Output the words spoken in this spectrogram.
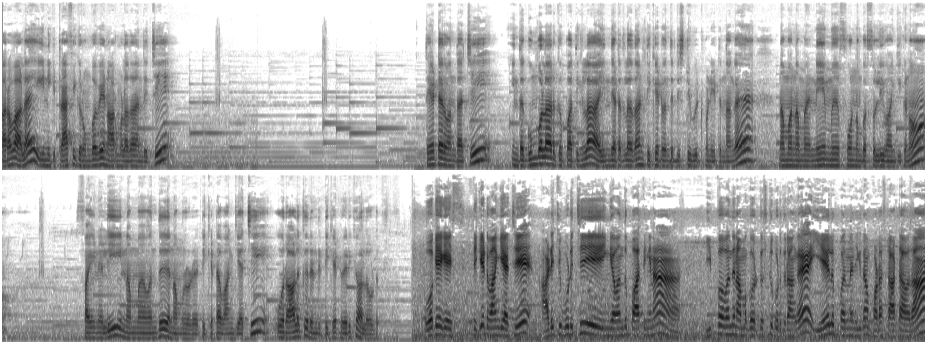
பரவாயில்ல இன்னைக்கு டிராஃபிக் ரொம்பவே நார்மலாக தான் இருந்துச்சு. தேட்டர் வந்தாச்சு. இந்த கும்பலாக இருக்குது பார்த்தீங்களா இந்த இடத்துல தான் டிக்கெட் வந்து டிஸ்ட்ரிபியூட் பண்ணிட்டு இருந்தாங்க. நம்ம நம்ம நேமு ஃபோன் நம்பர் சொல்லி வாங்கிக்கணும். ஃபைனலி நம்ம வந்து நம்மளோட டிக்கெட்டை வாங்கியாச்சு. ஒரு ஆளுக்கு ரெண்டு டிக்கெட் வரைக்கும் அலௌடு ஓகே கைஸ் டிக்கெட் வாங்கியாச்சு. அடிச்சு பிடிச்சி இங்கே வந்து பார்த்தீங்கன்னா இப்போ வந்து நமக்கு ஒரு ட்விஸ்ட் கொடுத்துட்டாங்க. ஏழு பதினஞ்சுக்கு தான் படம் ஸ்டார்ட் ஆகுதான்.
